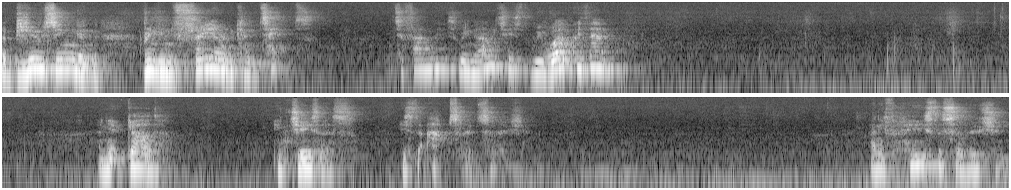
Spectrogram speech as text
abusing and bringing fear and contempt into families. We know it is. We work with them. And yet, God, in Jesus, is the absolute solution. And if He's the solution,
